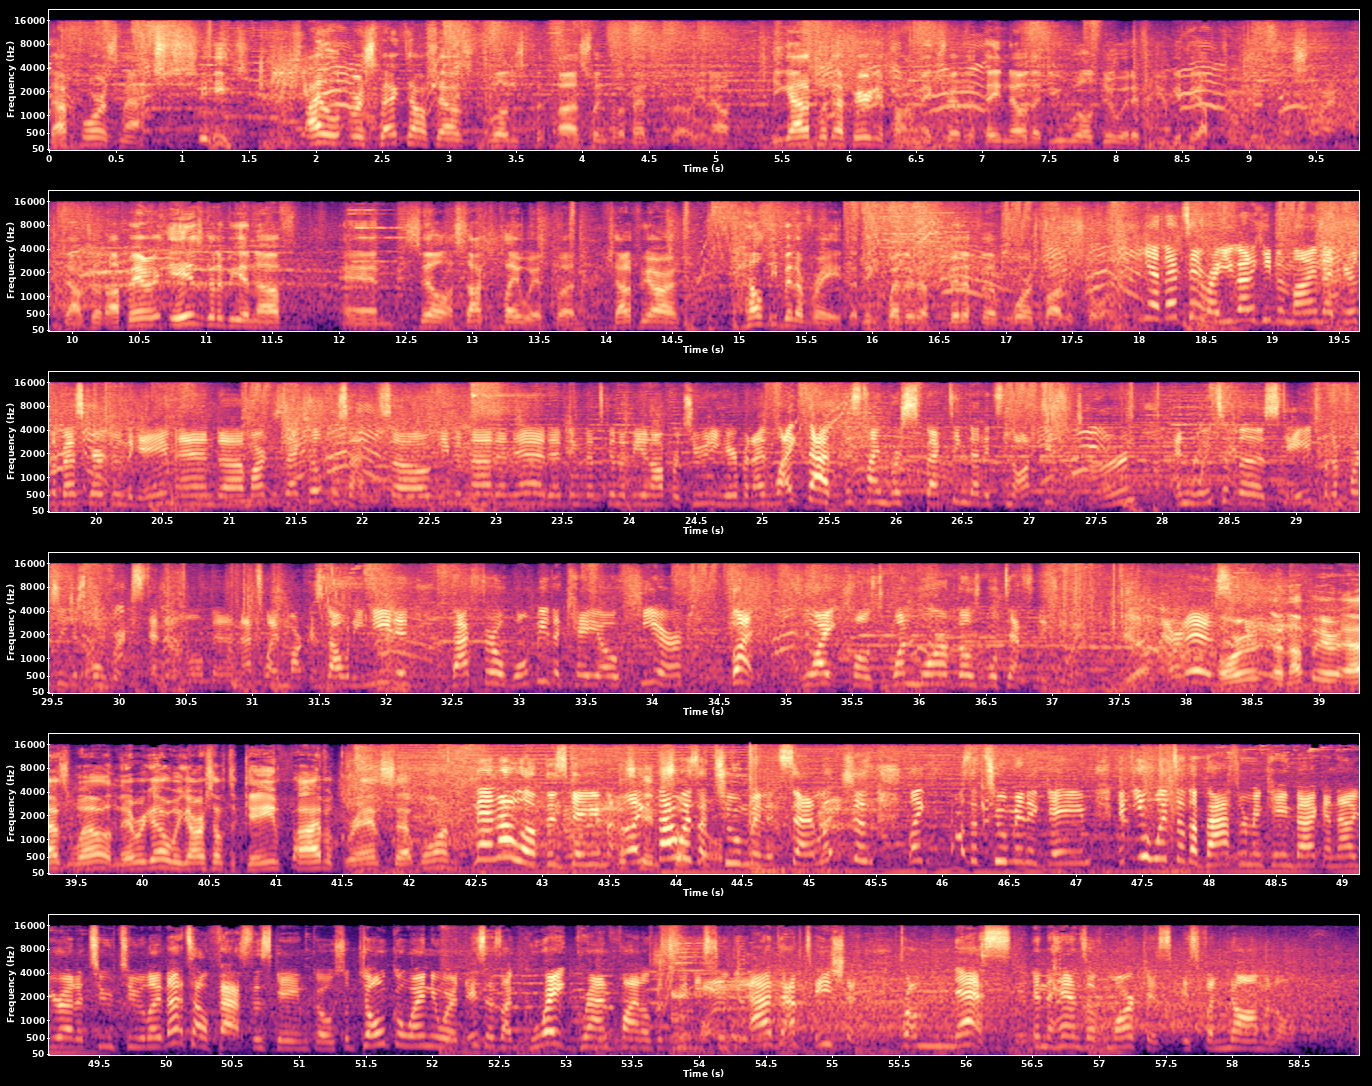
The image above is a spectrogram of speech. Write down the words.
That forward smash, Sheesh. I respect how Shadow's willing to uh, swing for the fences, though. You know, you got to put that fear in your opponent. Make sure that they know that you will do it if you give the opportunity. For sure. Down tilt up air is going to be enough and still a stock to play with. But Shadow PR, healthy bit of rage. I think weathered a bit of the worst part of the storm. Yeah, that's it, right? You got to keep in mind that you're the best character in the game, and uh, Marcus that kill percent. So keeping that in head, I think that's going to be an opportunity here. But I like that this time, respecting that it's not his turn and went to the stage, but unfortunately just overextended a little bit, and that's why Marcus got what he needed. Back throw won't be the KO here, but quite close. One more of those will definitely do it. Yeah. There it is. Or an up air as well. And there we go. We got ourselves a game five of Grand Set 1. Man, I love this game. This like, that so was cool. a two minute set. Let's just, like, that was a two minute game. If you went to the bathroom and came back and now you're at a 2 2, like, that's how fast this game goes. So don't go anywhere. This is a great grand final between these two. The adaptation from Ness in the hands of Marcus is phenomenal.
